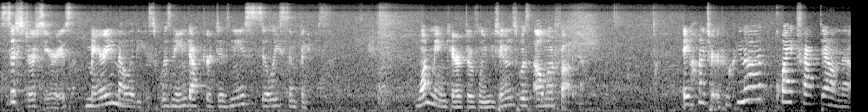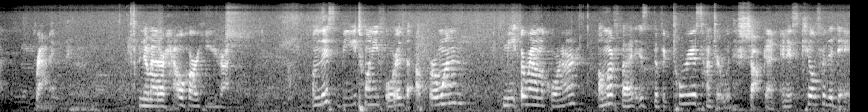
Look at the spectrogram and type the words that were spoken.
sister series, Merrie Melodies, was named after Disney's Silly Symphonies. One main character of Looney Tunes was Elmer Fudd, a hunter who could not quite track down that rabbit, no matter how hard he tried. On this B-24, the upper one, meat around the corner, Elmer Fudd is the victorious hunter with his shotgun and his kill for the day,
